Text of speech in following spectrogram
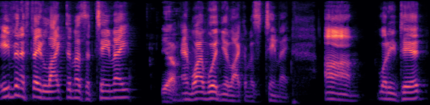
Even if they liked him as a teammate, Yeah, and why wouldn't you like him as a teammate? Um, what he did,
